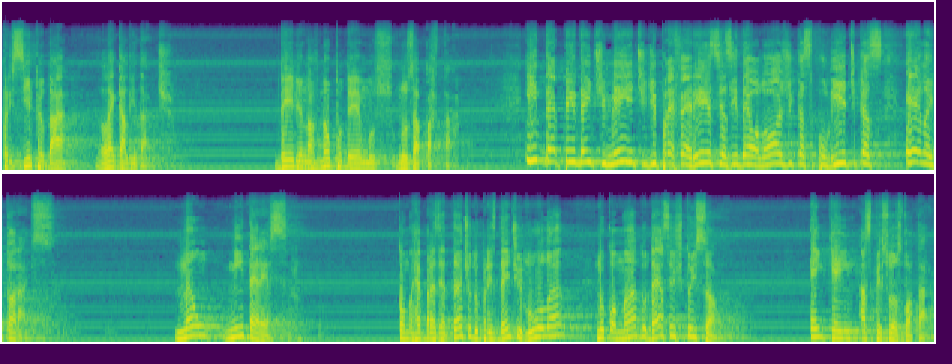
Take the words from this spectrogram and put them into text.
Princípio da legalidade. Dele nós não podemos nos apartar independentemente de preferências ideológicas, políticas, eleitorais. Não me interessa, como representante do presidente Lula no comando dessa instituição, em quem as pessoas votaram.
